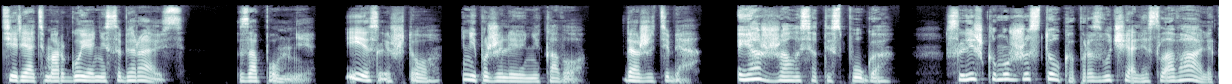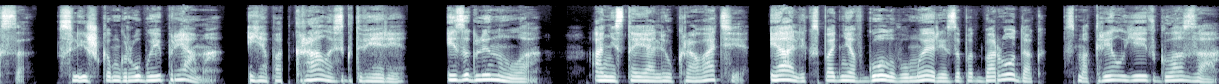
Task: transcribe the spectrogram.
Терять Марго я не собираюсь. Запомни, если что, не пожалею никого, даже тебя. Я сжалась от испуга. Слишком уж жестоко прозвучали слова Алекса, слишком грубо и прямо. Я подкралась к двери и заглянула. Они стояли у кровати, и Алекс, подняв голову Мэри за подбородок, смотрел ей в глаза.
